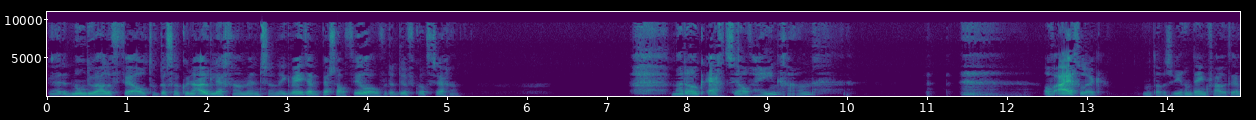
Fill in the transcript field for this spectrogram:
het non-duale veld. Hoe ik dat zou kunnen uitleggen aan mensen. Ik weet er best wel veel over, dat durf ik wel te zeggen maar er ook echt zelf heen gaan. of eigenlijk, want dat is weer een denkfout hè.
